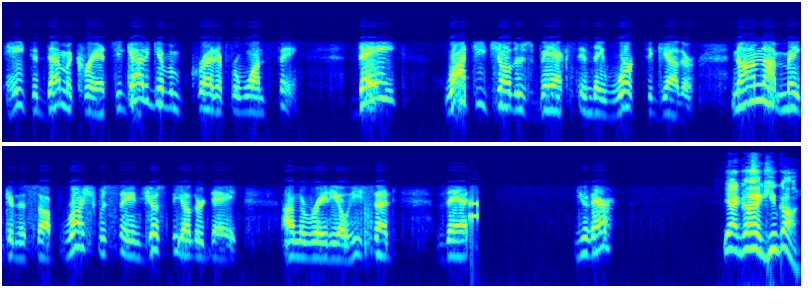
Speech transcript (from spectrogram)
hate the Democrats, you got to give them credit for one thing they watch each other's backs and they work together. Now, I'm not making this up. Rush was saying just the other day on the radio, he said that. You there? Yeah, go ahead. Keep going.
